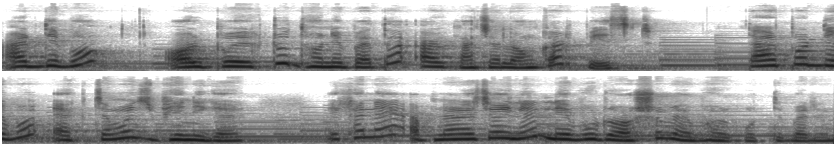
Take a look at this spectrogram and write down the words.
আর দেব অল্প একটু ধনেপাতা আর কাঁচা লঙ্কার পেস্ট তারপর দেব এক চামচ ভিনিগার। এখানে আপনারা চাইলে লেবুর রসও ব্যবহার করতে পারেন।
